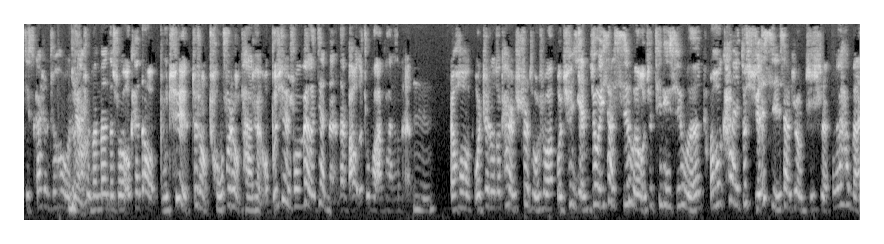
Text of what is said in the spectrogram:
discussion 之后，我就开始慢慢的说，OK，那我不去这种重复这种 pattern，我不去说为了见男的把我的住房安排的满。嗯，然后我这周就开始试图说，我去研究一下新闻，我去听听新闻，然后看就学习一下这种知识，我觉得还蛮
